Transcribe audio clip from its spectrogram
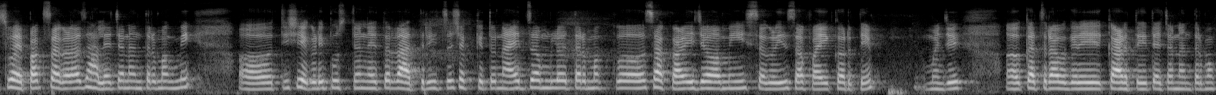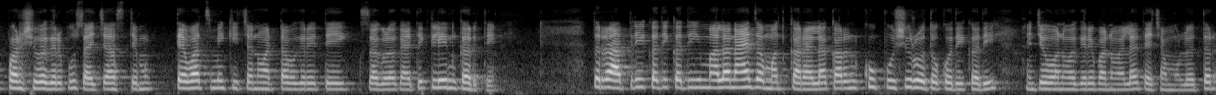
स्वयंपाक सगळा झाल्याच्यानंतर मग मी ती शेगडी पुसते नाही तर रात्रीचं शक्यतो नाही जमलं तर मग सकाळी जेव्हा मी सगळी सफाई करते म्हणजे कचरा वगैरे काढते त्याच्यानंतर मग फरशी वगैरे पुसायची असते मग तेव्हाच मी किचन वाट्टा वगैरे ते सगळं काय ते क्लीन करते. तर रात्री कधी कधी मला नाही जमत करायला कारण खूप उशीर होतो कधी कधी जेवण वगैरे बनवायला त्याच्यामुळं. तर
